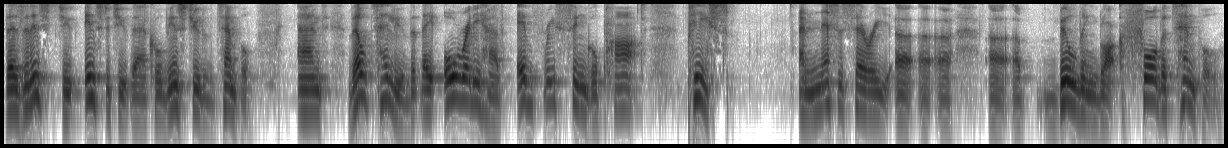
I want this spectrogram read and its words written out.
there's an institute institute there called the Institute of the Temple, and they'll tell you that they already have every single part, piece, and necessary uh, uh, uh, uh building block for the temple.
